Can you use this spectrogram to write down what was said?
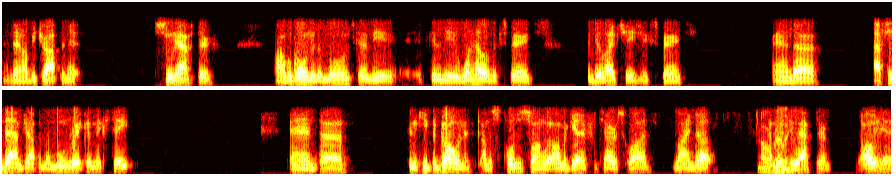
and then I'll be dropping it soon after. Uh, we're going to the moon. It's gonna be it's gonna be one hell of an experience. It's gonna be a life changing experience. And uh, after that, I'm dropping the Moonraker mixtape, and uh, gonna keep it going. I got a supposed song with Armageddon from Terror Squad lined up. Oh, I'm really? gonna do after. Oh yeah,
